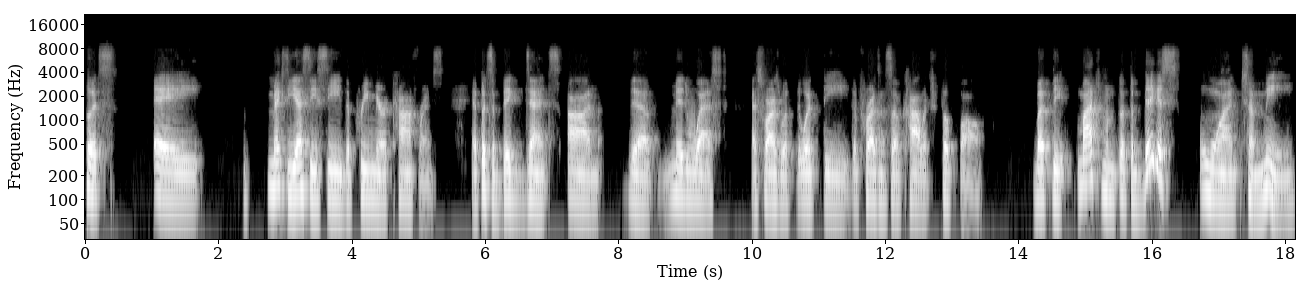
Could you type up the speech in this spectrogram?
puts a makes the SEC the premier conference. It puts a big dent on the Midwest as far as with with the the presence of college football. But the much but the biggest one to me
